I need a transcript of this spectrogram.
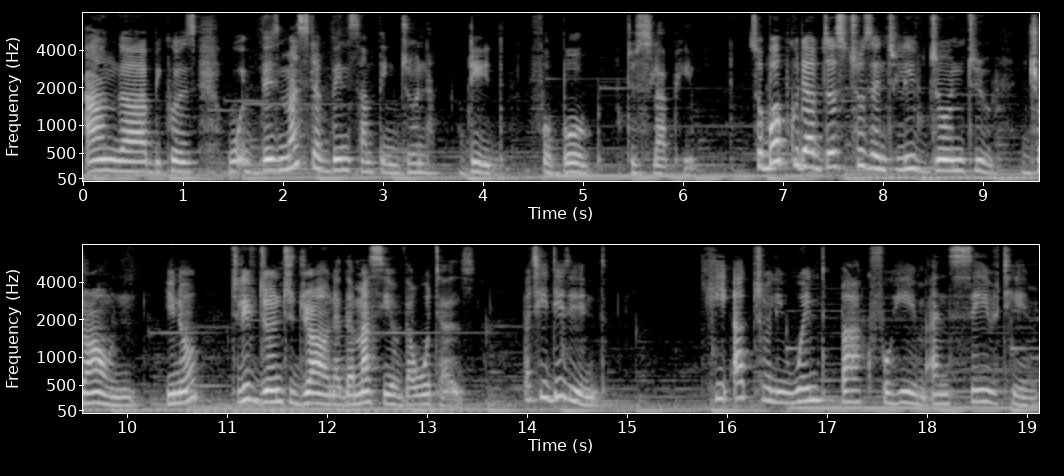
anger because w- there must have been something John did for Bob to slap him. So Bob could have just chosen to leave John to drown, you know, to leave John to drown at the mercy of the waters. But he didn't. He actually went back for him and saved him.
